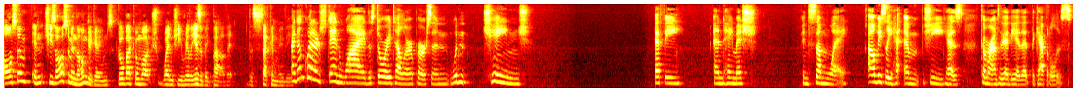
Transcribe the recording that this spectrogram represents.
Awesome. In she's awesome in the Hunger Games. Go back and watch when she really is a big part of it. The second movie. I don't quite understand why the storyteller person wouldn't change Effie and Haymitch in some way. Obviously, um, she has come around to the idea that the capital is,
